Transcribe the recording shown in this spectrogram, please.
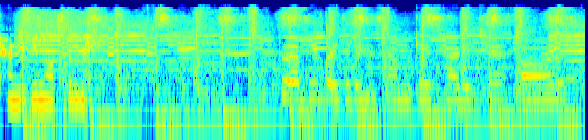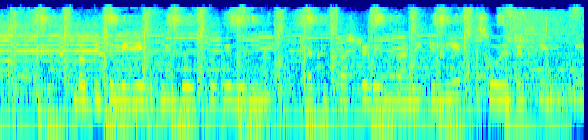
ठंड के मौसम में। तो अभी बज रहे हैं शाम के साढ़े छः और बब्बी चली गई अपने दोस्तों के रूम में। थर्टी फ़र्स्ट डे मनाने के लिए। सोच रही थी कि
